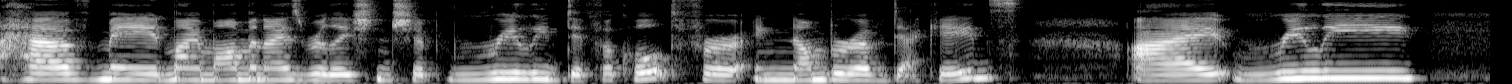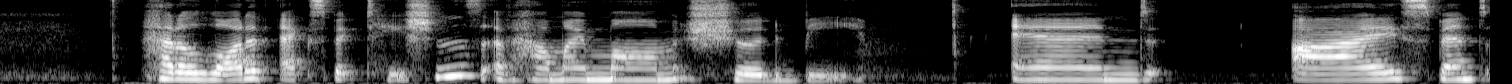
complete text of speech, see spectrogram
have made my mom and I's relationship really difficult for a number of decades. I really had a lot of expectations of how my mom should be. And I spent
